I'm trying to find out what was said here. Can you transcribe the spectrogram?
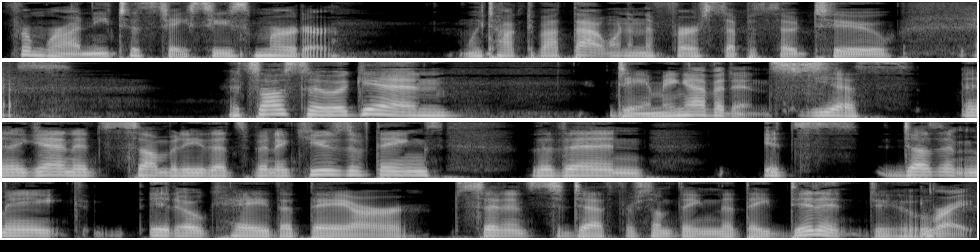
from Rodney to Stacy's murder. We talked about that one in the first episode too. Yes. It's also again damning evidence. Yes. And again, it's somebody that's been accused of things that then it's doesn't make it okay that they are sentenced to death for something that they didn't do. Right.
